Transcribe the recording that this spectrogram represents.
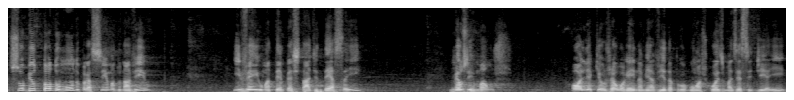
Subiu todo mundo para cima do navio e veio uma tempestade dessa aí. Meus irmãos, olha que eu já orei na minha vida por algumas coisas, mas esse dia aí,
